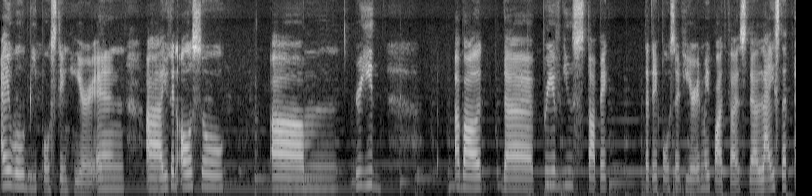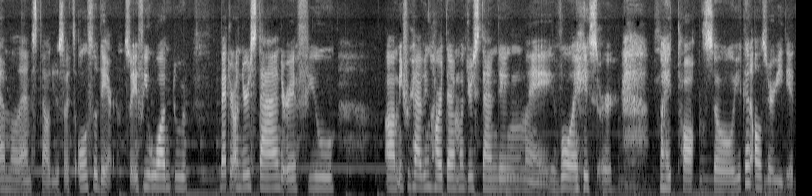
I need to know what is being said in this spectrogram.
I will be posting here, and uh, you can also um, read about the previous topic that I posted here in my podcast, the lies that MLMs tell you. So it's also there. So if you want to better understand or if you um, if you're having hard time understanding my voice or my talk, so you can also read it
